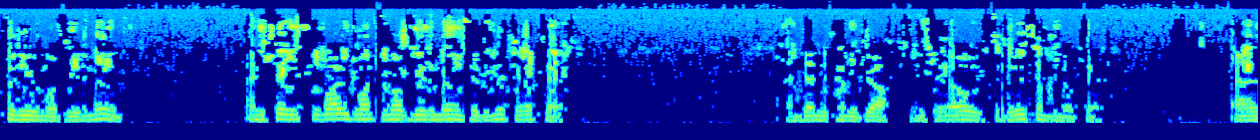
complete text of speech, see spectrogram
could he remote view the moon? And he said, well, why would you want to remote view the moon? So there's nothing up there. And then the penny dropped, and he said, oh, so there is something up there. And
